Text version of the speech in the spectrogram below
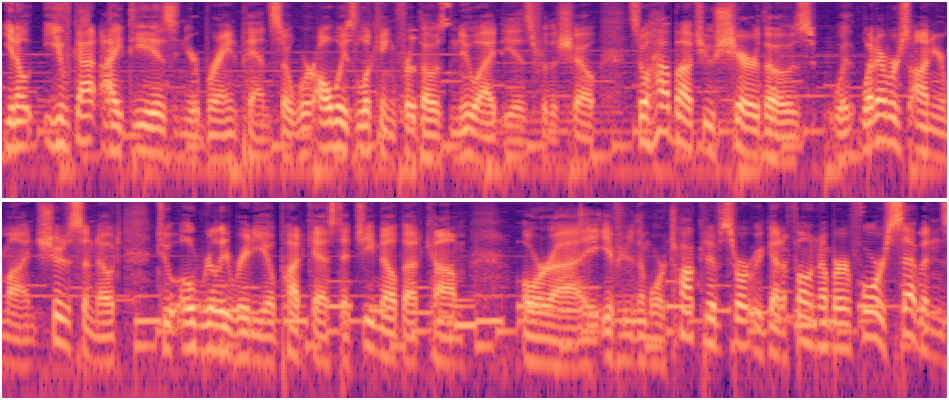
you know, you've got ideas in your brain pan. So we're always looking for those new ideas for the show. So how about you share those with whatever's on your mind? Shoot us a note to oh really radio podcast at gmail.com. Or uh, if you're the more talkative sort, we've got a phone number 470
